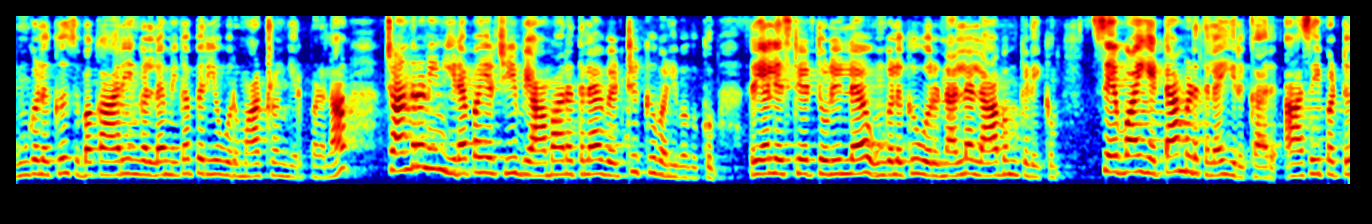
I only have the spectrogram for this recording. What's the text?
உங்களுக்கு சுப காரியங்களில் மிகப்பெரிய ஒரு மாற்றம் ஏற்படலாம். சந்திரனின் இடப்பெயர்ச்சி வியாபாரத்தில் வெற்றிக்கு வழிவகுக்கும். ரியல் எஸ்டேட் தொழிலில் உங்களுக்கு ஒரு நல்ல லாபம் கிடைக்கும். செவ்வாய் எட்டாம் இடத்துல இருக்கார். ஆசைப்பட்டு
